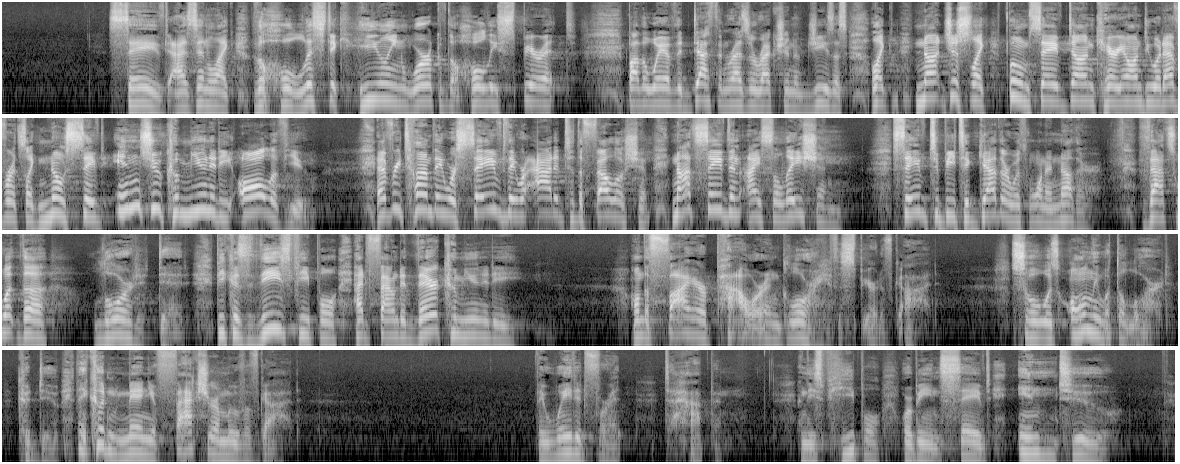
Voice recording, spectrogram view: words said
Saved, as in like the holistic healing work of the Holy Spirit by the way of the death and resurrection of Jesus. Like, not just like, boom, saved, done, carry on, do whatever. It's like, no, saved into community, all of you. Every time they were saved, they were added to the fellowship, not saved in isolation, saved to be together with one another. That's what the Lord did because these people had founded their community on the fire, power, and glory of the Spirit of God. So it was only what the Lord could do. They couldn't manufacture a move of God, they waited for it to happen. And these people were being saved into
